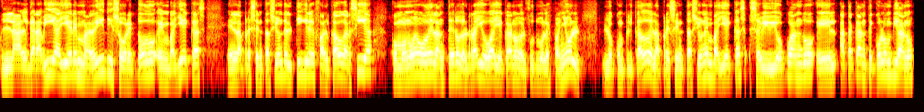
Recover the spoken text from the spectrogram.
la algarabía ayer en Madrid y sobre todo en Vallecas en la presentación del Tigre Falcao García como nuevo delantero del Rayo Vallecano del fútbol español. Lo complicado de la presentación en Vallecas se vivió cuando el atacante colombiano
